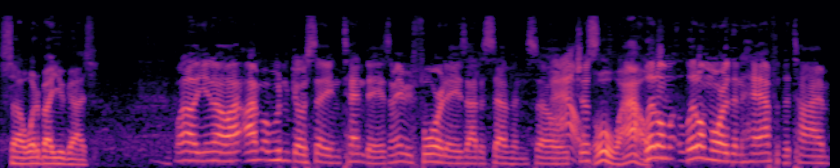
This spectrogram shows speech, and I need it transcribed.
So, what about you guys? Well, you know, I, I wouldn't go say in ten days, maybe four days out of seven. So Wow. just Oh, wow. little little more than half of the time.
